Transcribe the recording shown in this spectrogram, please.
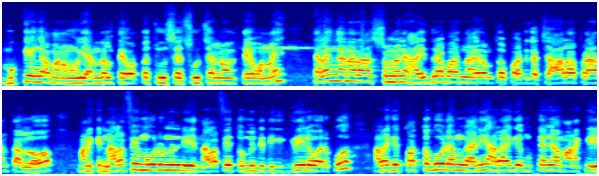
ముఖ్యంగా మనము ఎండల తీవ్రత చూసే సూచనలు అయితే ఉన్నాయి. తెలంగాణ రాష్ట్రంలోని హైదరాబాద్ నగరంతో పాటుగా చాలా ప్రాంతాల్లో మనకి నలభై మూడు నుండి నలభై తొమ్మిది డిగ్రీల వరకు అలాగే కొత్తగూడెం కానీ అలాగే ముఖ్యంగా మనకి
